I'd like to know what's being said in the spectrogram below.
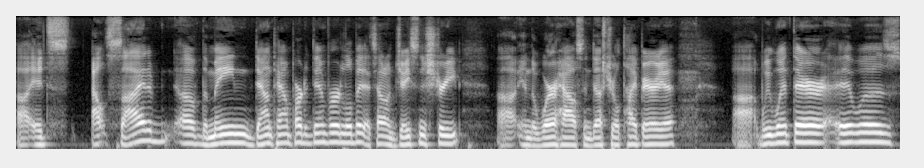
uh, it's outside of, of the main downtown part of Denver a little bit. It's out on Jason Street uh, in the warehouse industrial type area. Uh, we went there. It was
